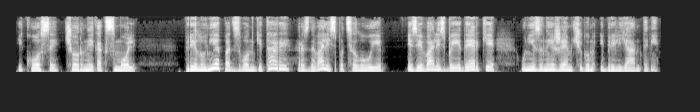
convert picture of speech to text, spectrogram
и косы, черные, как смоль. При луне под звон гитары раздавались поцелуи извивались боедерки, унизанные жемчугом и бриллиантами.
